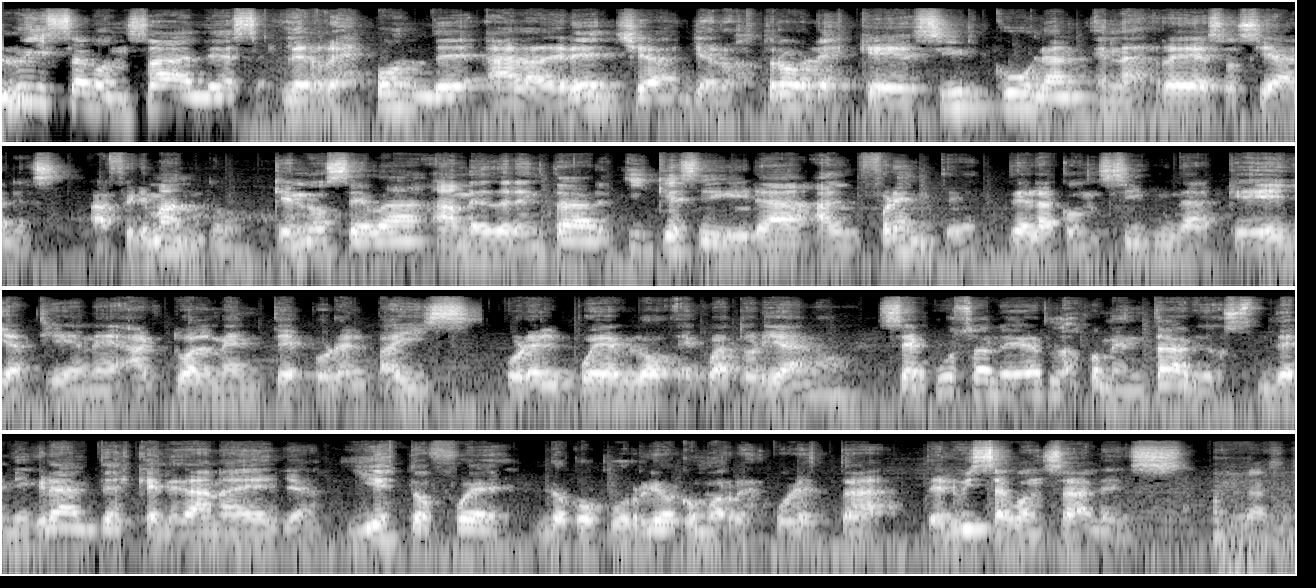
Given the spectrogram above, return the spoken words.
Luisa González le responde a la derecha y a los troles que circulan en las redes sociales, afirmando que no se va a amedrentar y que seguirá al frente de la consigna que ella tiene actualmente por el país, por el pueblo ecuatoriano. Se puso a leer los comentarios de migrantes que le dan a ella y esto fue lo que ocurrió como respuesta de Luisa González. Gracias.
